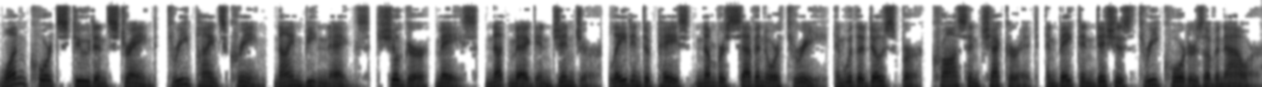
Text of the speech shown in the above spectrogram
1 quart stewed and strained, 3 pints cream, 9 beaten eggs, sugar, mace, nutmeg and ginger, laid into paste number 7 or 3, and with a dough spur, cross and checker it, and baked in dishes 3 quarters of an hour.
